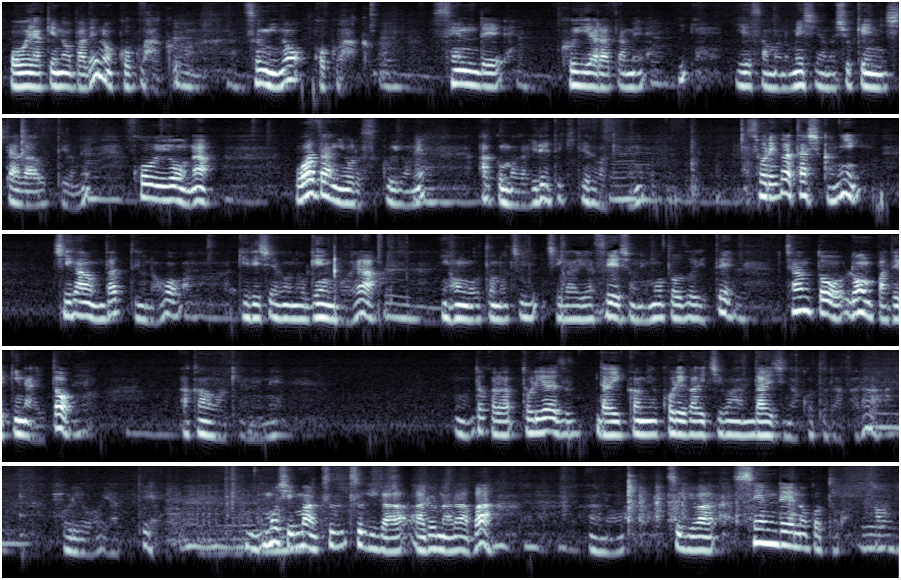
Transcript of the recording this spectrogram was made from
公の場での告白罪の告白洗礼悔い改めイイエス様のメシアの主権に従うっていうね。こういうような技による救いをね悪魔が入れてきてるわけでね。それが確かに違うんだっていうのをギリシャ語の言語や日本語とのち違いや聖書に基づいてちゃんと論破できないとあかんわけやね。ん。だからとりあえず第一回目はこれが一番大事なことだからこれをやって。うん。もしまあつ次があるならばあの次は洗礼のこと。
